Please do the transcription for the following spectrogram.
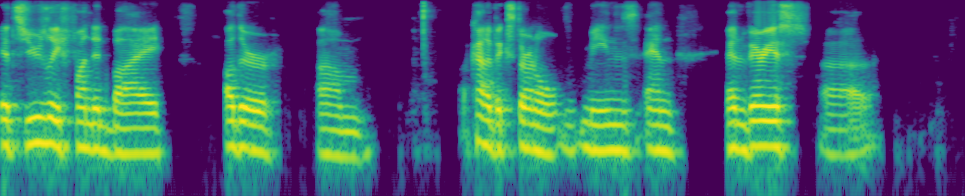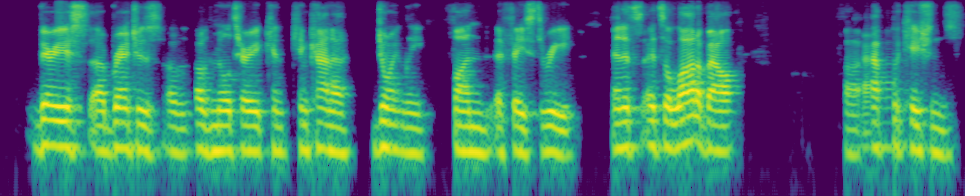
it's usually funded by other um, kind of external means and and various uh, various uh, branches of, of the military can can kind of jointly fund a phase three, and it's it's a lot about uh, applications,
